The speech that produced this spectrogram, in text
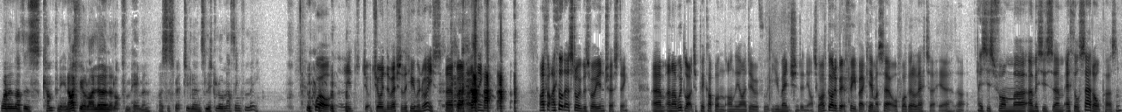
one another's company, and I feel I learn a lot from him, and I suspect he learns little or nothing from me. well, it jo- joined the rest of the human race. Uh, but I think I, th- I thought that story was very interesting, um, and I would like to pick up on, on the idea of what you mentioned in the article. I've got a bit of feedback here myself. I've got a letter here. Uh, this is from uh, uh, Mrs. Um, Ethel Sad Old Person,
